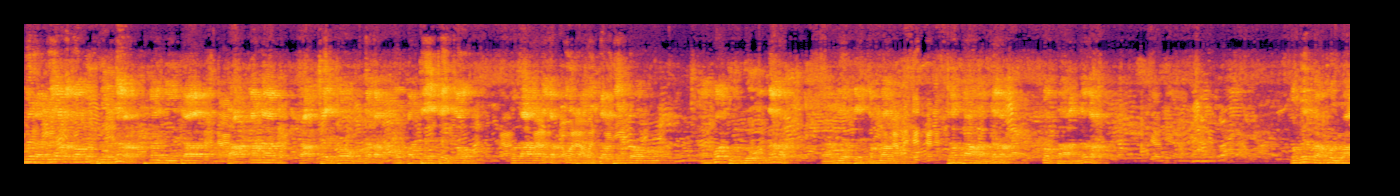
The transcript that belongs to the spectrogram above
ไม่ได้เลี้ยก็ไม่เพลนะครับใครที่จะตับกมานะตักใส่ซองนะครับเอาปัจจัยใส่ซองก็ได้นะครับไม่ได้จะเป็นซองวัตถุโลกนะครับเรียกแต่กำลังจันดานะครับต้องการนะครับตัวเป็นบางคนว่า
